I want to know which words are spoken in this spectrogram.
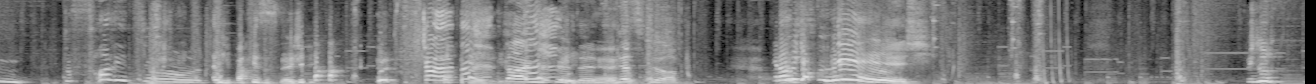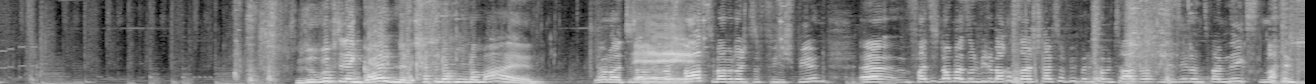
ihn. Du Vollidiot. Ich weiß es nicht. Danke, Denzel. Jetzt stirb. Geh doch nicht auf mich! Wieso? Wieso wirft ihr den goldenen? Ich hatte noch einen normalen. Ja, Leute, es hat mir. Spaß gemacht, mit euch zu viel spielen. Äh, falls ich nochmal so ein Video machen soll, schreibt es auf jeden Fall in die Kommentare. Wir sehen uns beim nächsten Mal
